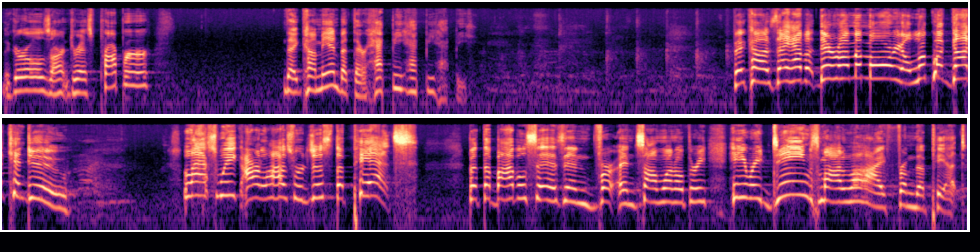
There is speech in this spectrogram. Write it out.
The girls aren't dressed proper. They come in, but they're happy, happy, happy. Because they have a they're a memorial. Look what God can do. Last week our lives were just the pits. But the Bible says in, in Psalm 103, He redeems my life from the pit.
